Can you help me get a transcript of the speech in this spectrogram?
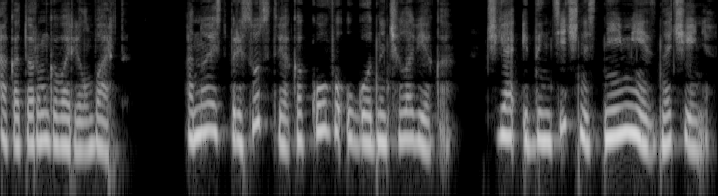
о котором говорил Барт. Оно есть присутствие какого угодно человека, чья идентичность не имеет значения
